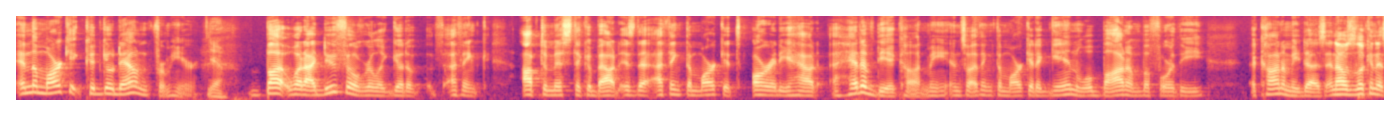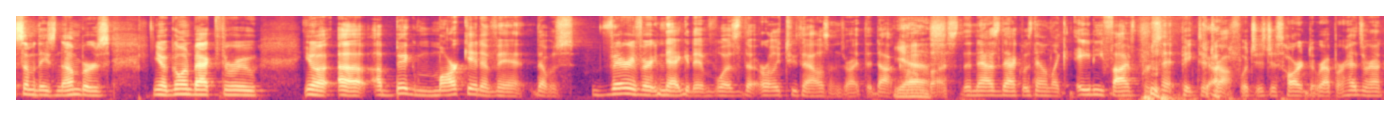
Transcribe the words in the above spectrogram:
and the market could go down from here. Yeah. But what I do feel really good, of, I think, optimistic about is that I think the market's already had ahead of the economy, and so I think the market again will bottom before the economy does. And I was looking at some of these numbers, you know, going back through, you know, a, a big market event that was very very negative was the early 2000s, right? The dot com Yes. bust. The Nasdaq was down like 85% peak to trough, which is just hard to wrap our heads around.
